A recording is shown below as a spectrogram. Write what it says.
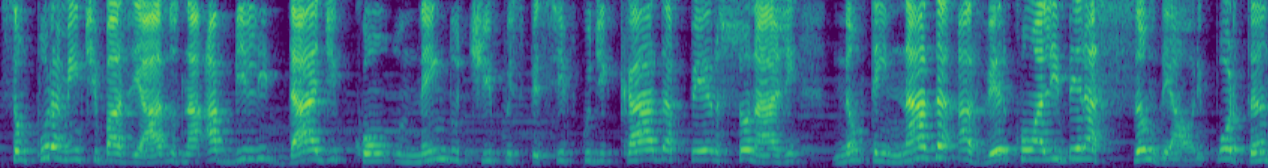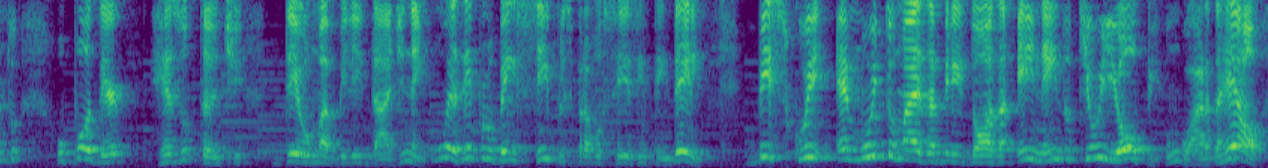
são puramente baseados na habilidade com o NEM do tipo específico de cada personagem. Não tem nada a ver com a liberação de aura e portanto o poder resultante de uma habilidade NEM. Um exemplo bem simples para vocês entenderem. Biscuit é muito mais habilidosa em NEM do que o Yope, um guarda real.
